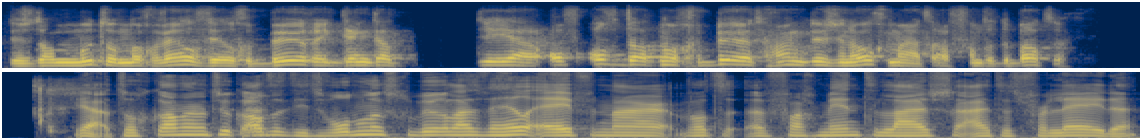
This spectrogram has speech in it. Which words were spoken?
Dus dan moet er nog wel veel gebeuren. Ik denk dat ja, of, of dat nog gebeurt, hangt dus in hoge mate af van de debatten. Ja, toch kan er natuurlijk altijd iets wonderlijks gebeuren. Laten we heel even naar wat uh, fragmenten luisteren uit het verleden.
